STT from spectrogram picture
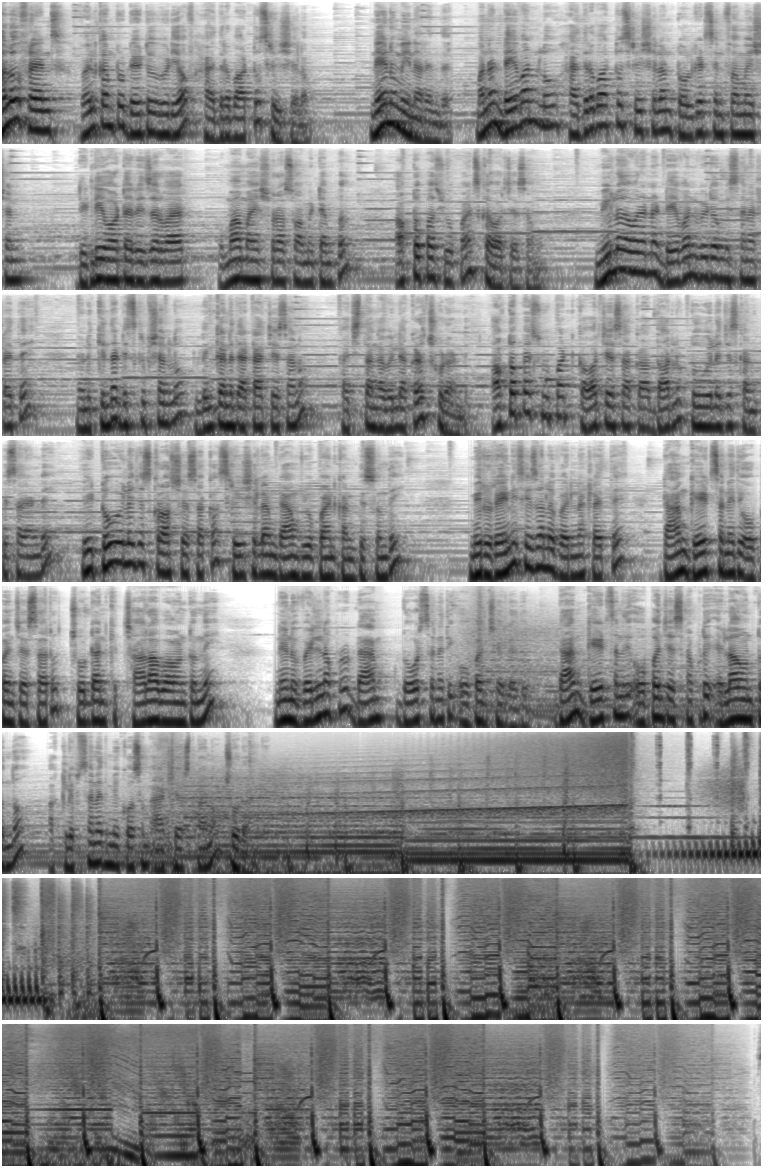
Hello friends welcome to day two video of Hyderabad to Srisailam నేను మీ నరేందర్. మనం day వన్లో Hyderabad to Srisailam tollgates information Dindi water reservoir Umamaheshwara Swamy temple octopus view points cover చేశాము. మీలో ఎవరైనా day one video miss అయినట్లయితే నేను కింద డిస్క్రిప్షన్లో లింక్ అనేది అటాచ్ చేశాను. ఖచ్చితంగా వెళ్ళి అక్కడ చూడండి. ఆక్టోపస్ వ్యూ పాయింట్ కవర్ చేశాక దారిలో టూ విలేజెస్ కనిపిస్తాయండి. ఈ టూ విలేజెస్ క్రాస్ చేశాక శ్రీశైలం డ్యామ్ వ్యూ పాయింట్ కనిపిస్తుంది. మీరు రైనీ సీజన్లో వెళ్ళినట్లయితే డ్యామ్ గేట్స్ అనేది ఓపెన్ చేస్తారు చూడడానికి చాలా బాగుంటుంది. నేను వెళ్ళినప్పుడు డ్యామ్ డోర్స్ అనేది ఓపెన్ చేయలేదు. డ్యామ్ గేట్స్ అనేది ఓపెన్ చేసినప్పుడు ఎలా ఉంటుందో ఆ క్లిప్స్ అనేది మీకోసం యాడ్ చేస్తున్నాను. చూడండి.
